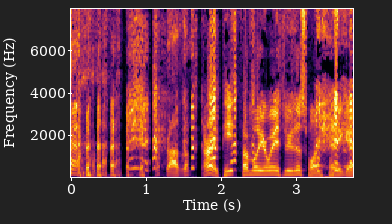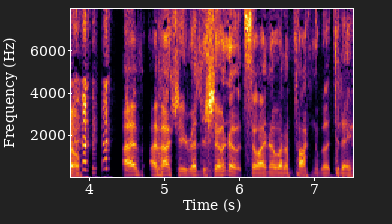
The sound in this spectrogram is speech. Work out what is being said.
No problem. all right, Pete, fumble your way through this one. There you go. I've I've actually read the show notes, so I know what I'm talking about today.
